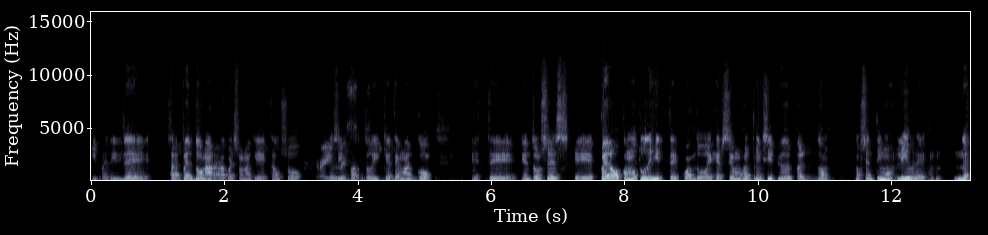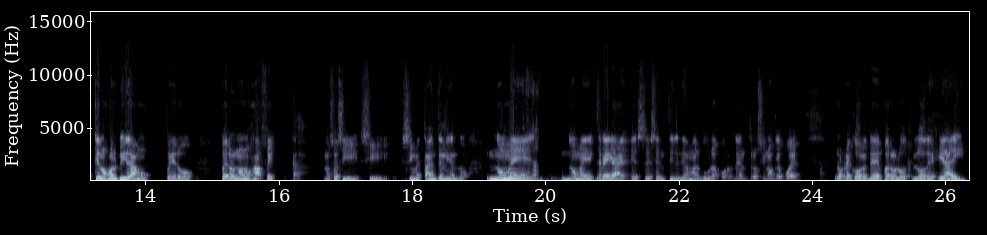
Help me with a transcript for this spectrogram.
y pedirle perdonar a la persona que causó ese impacto y que te marcó. Este, entonces, eh, pero como tú dijiste, cuando ejercemos el principio del perdón, nos sentimos libres. No es que nos olvidamos, pero, pero no nos afecta, No sé si, si, si me estás entendiendo. No me, no me crea ese sentir de amargura por dentro, sino que pues lo recordé, pero lo, lo dejé ahí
